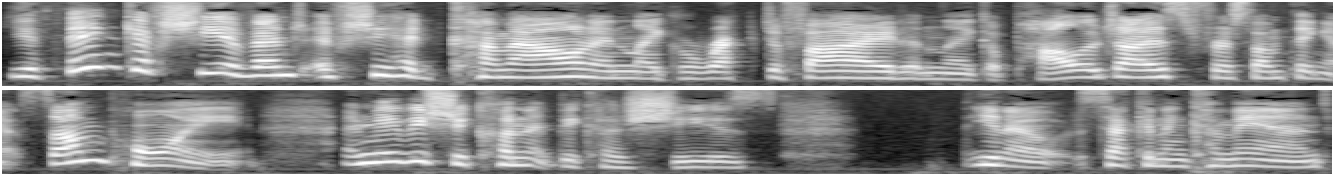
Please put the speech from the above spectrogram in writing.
You think if she event if she had come out and like rectified and like apologized for something at some point, and maybe she couldn't because she's, you know, second in command,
